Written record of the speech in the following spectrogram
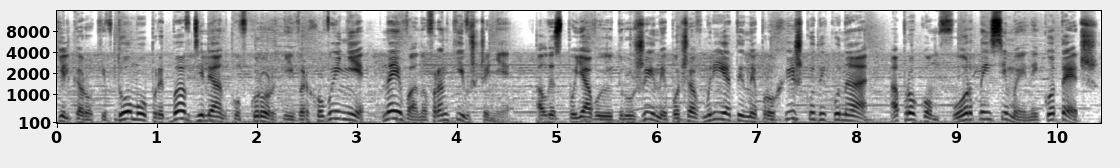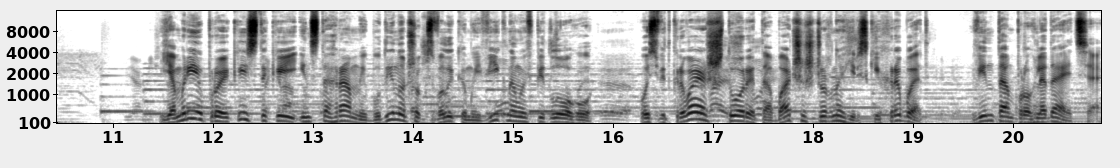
Кілька років тому придбав ділянку в курортній верховині на Івано-Франківщині. Але з появою дружини почав мріяти не про хишку дикуна, а про комфортний сімейний котедж. Я мрію про якийсь такий інстаграмний будиночок з великими вікнами в підлогу. Ось відкриваєш штори та бачиш чорногірський хребет. Він там проглядається.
